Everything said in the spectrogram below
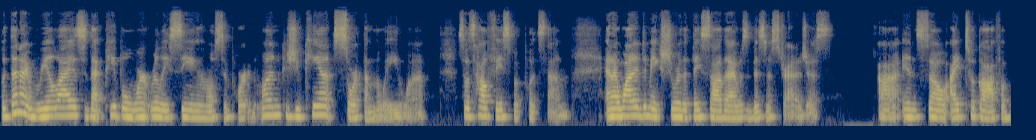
But then I realized that people weren't really seeing the most important one because you can't sort them the way you want. So it's how Facebook puts them. And I wanted to make sure that they saw that I was a business strategist. Uh, and so I took off a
